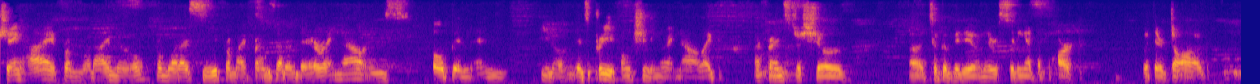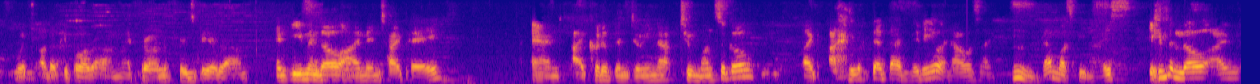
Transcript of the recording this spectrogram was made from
Shanghai, from what I know, from what I see from my friends that are there right now, is open and you know it's pretty functioning right now. Like my friends just showed, uh, took a video, and they were sitting at the park with their dog, with other people around, like throwing the frisbee around. And even though I'm in Taipei, and I could have been doing that two months ago, like I looked at that video and I was like, hmm, that must be nice. Even though I'm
